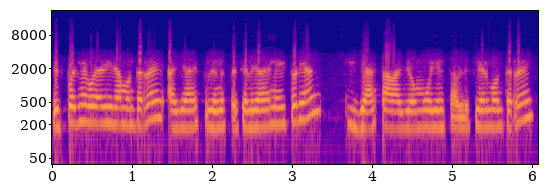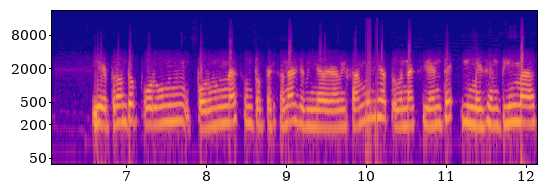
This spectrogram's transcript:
Después me voy a ir a Monterrey, allá estudié una especialidad en editorial y ya estaba yo muy establecida en Monterrey. y de pronto por un por un asunto personal yo vine a ver a mi familia tuve un accidente y me sentí más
